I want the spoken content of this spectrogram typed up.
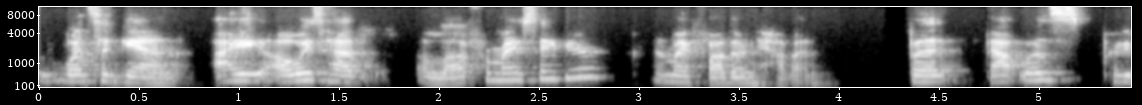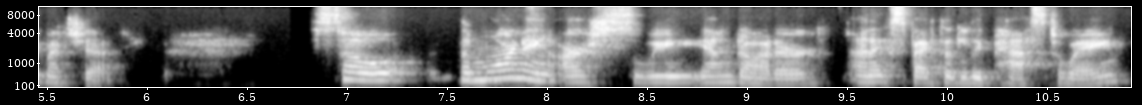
once again, I always had a love for my Savior and my Father in heaven, but that was pretty much it. So, the morning our sweet young daughter unexpectedly passed away,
